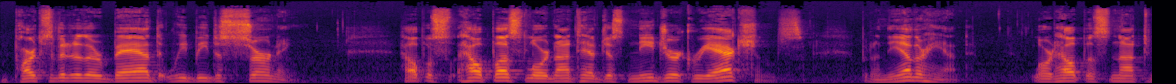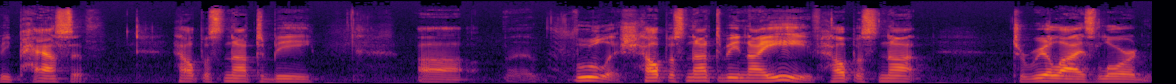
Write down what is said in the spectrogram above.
and parts of it that are bad, that we'd be discerning. Help us, help us, Lord, not to have just knee jerk reactions, but on the other hand, Lord, help us not to be passive. Help us not to be uh, foolish. Help us not to be naive. Help us not to realize, Lord,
